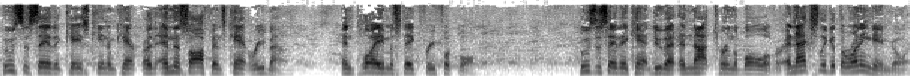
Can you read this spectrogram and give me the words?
who's to say that Case Keenum can't and this offense can't rebound and play mistake-free football? who's to say they can't do that and not turn the ball over and actually get the running game going?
